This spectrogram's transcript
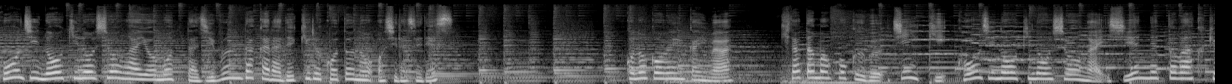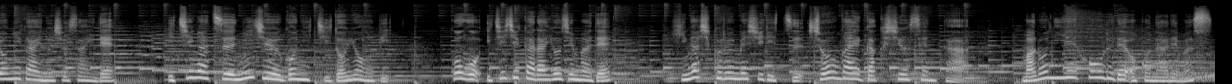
高次脳機能障害を持った自分だからできることのお知らせです。この講演会は北多摩北部地域高次脳機能障害支援ネットワーク協議会の主催で1月25日土曜日午後1時から4時まで東久留米市立障害学習センターマロニエホールで行われます。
